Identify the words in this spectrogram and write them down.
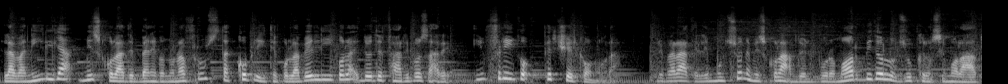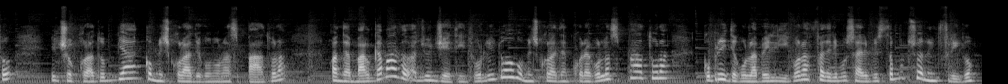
la vaniglia, mescolate bene con una frusta, coprite con la pellicola e dovete far riposare in frigo per circa un'ora. Preparate l'emulsione mescolando il burro morbido, lo zucchero simolato, il cioccolato bianco, mescolate con una spatola. Quando è amalgamato aggiungete i tuorli d'uovo, mescolate ancora con la spatola, coprite con la pellicola, fate riposare questa emulsione in frigo.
